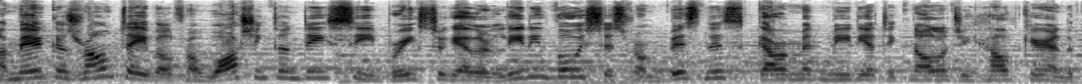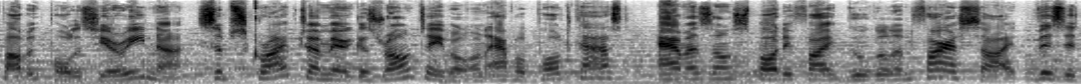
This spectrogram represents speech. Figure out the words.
America's Roundtable from Washington, D.C. brings together leading voices from business, government, media, technology, healthcare, and the public policy arena. Subscribe to America's Roundtable on Apple Podcast, Amazon, Spotify, Google, and Fireside. Visit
